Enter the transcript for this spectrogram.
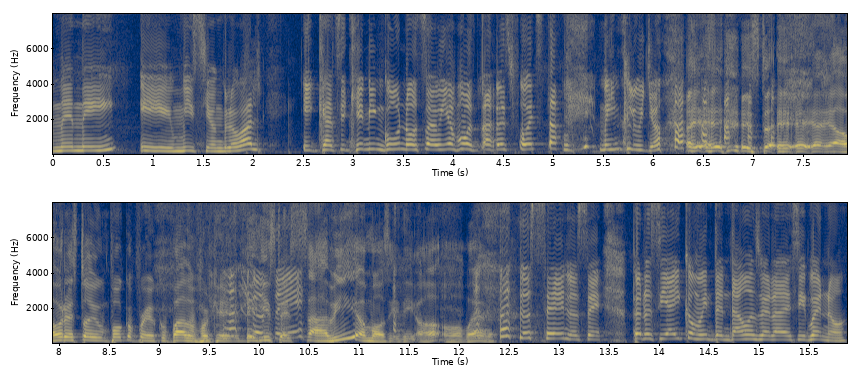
MNI y Misión Global y casi que ninguno sabíamos la respuesta, me incluyó. Eh, eh, eh, ahora estoy un poco preocupado porque dijiste sabíamos y dije, oh, oh, bueno. lo sé, lo sé, pero sí ahí como intentamos ¿verdad? decir, bueno,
